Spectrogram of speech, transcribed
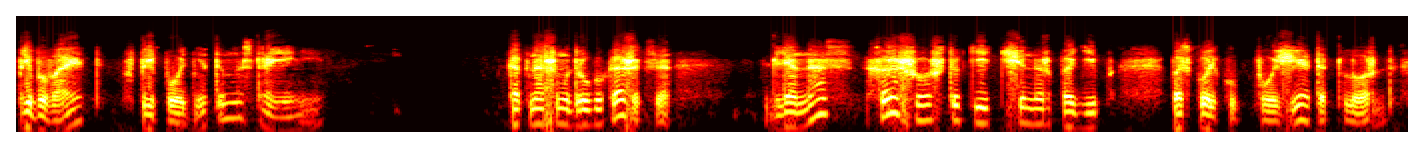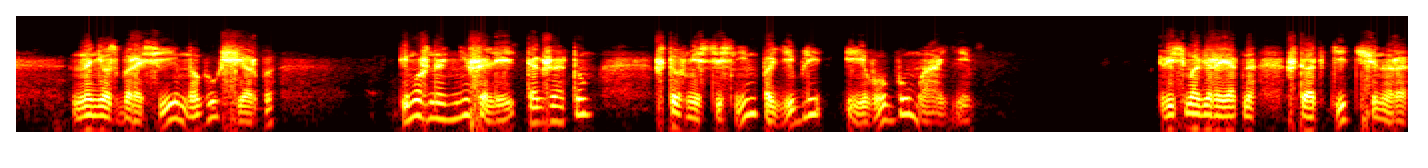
пребывает в приподнятом настроении. Как нашему другу кажется, для нас хорошо, что Китченер погиб, поскольку позже этот лорд нанес бы России много ущерба, и можно не жалеть также о том, что вместе с ним погибли и его бумаги. Весьма вероятно, что от Китченера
